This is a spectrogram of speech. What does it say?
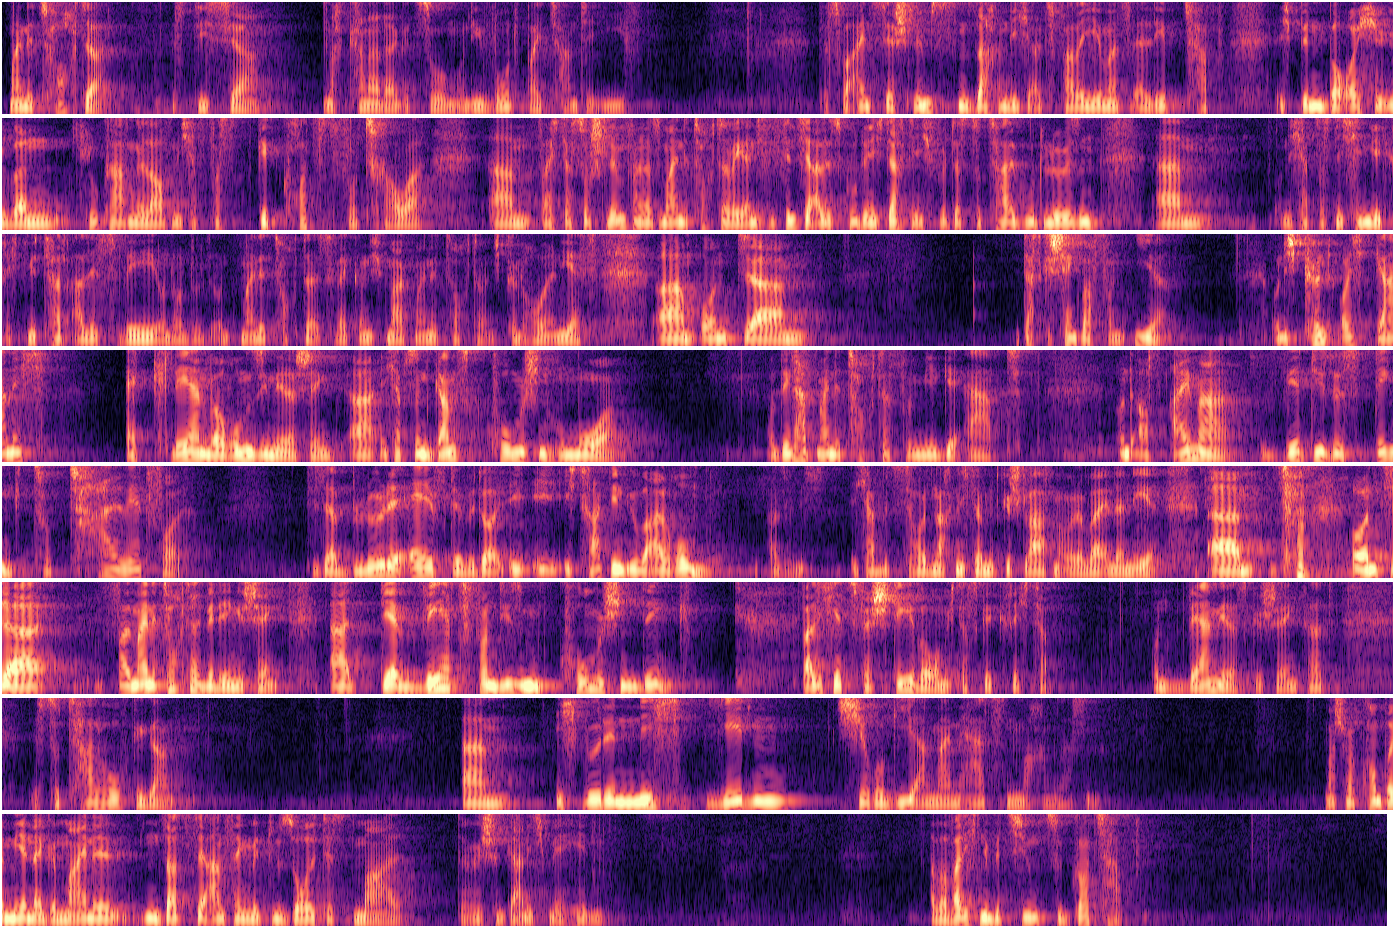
Meine Tochter ist dieses Jahr nach Kanada gezogen und die wohnt bei Tante Eve. Das war eins der schlimmsten Sachen, die ich als Vater jemals erlebt habe. Ich bin bei euch hier über den Flughafen gelaufen. Ich habe fast gekotzt vor Trauer, ähm, weil ich das so schlimm fand, dass meine Tochter weg. Ich finde es ja alles gut und ich dachte, ich würde das total gut lösen. Ähm, und ich habe das nicht hingekriegt. Mir tat alles weh und, und, und meine Tochter ist weg und ich mag meine Tochter und ich könnte heulen jetzt. Ähm, und ähm, das Geschenk war von ihr. Und ich könnte euch gar nicht erklären, warum sie mir das schenkt. Äh, ich habe so einen ganz komischen Humor. Und den hat meine Tochter von mir geerbt. Und auf einmal wird dieses Ding total wertvoll. Dieser blöde Elf, der bedeutet, ich, ich, ich trage den überall rum. Also ich, ich habe jetzt heute Nacht nicht damit geschlafen, aber der war in der Nähe. Ähm, so, und äh, weil meine Tochter hat mir den geschenkt. Äh, der Wert von diesem komischen Ding, weil ich jetzt verstehe, warum ich das gekriegt habe und wer mir das geschenkt hat, ist total hochgegangen. Ähm, ich würde nicht jeden Chirurgie an meinem Herzen machen lassen. Manchmal kommt bei mir in der Gemeinde ein Satz, der anfängt mit Du solltest mal. Da höre ich schon gar nicht mehr hin. Aber weil ich eine Beziehung zu Gott habe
